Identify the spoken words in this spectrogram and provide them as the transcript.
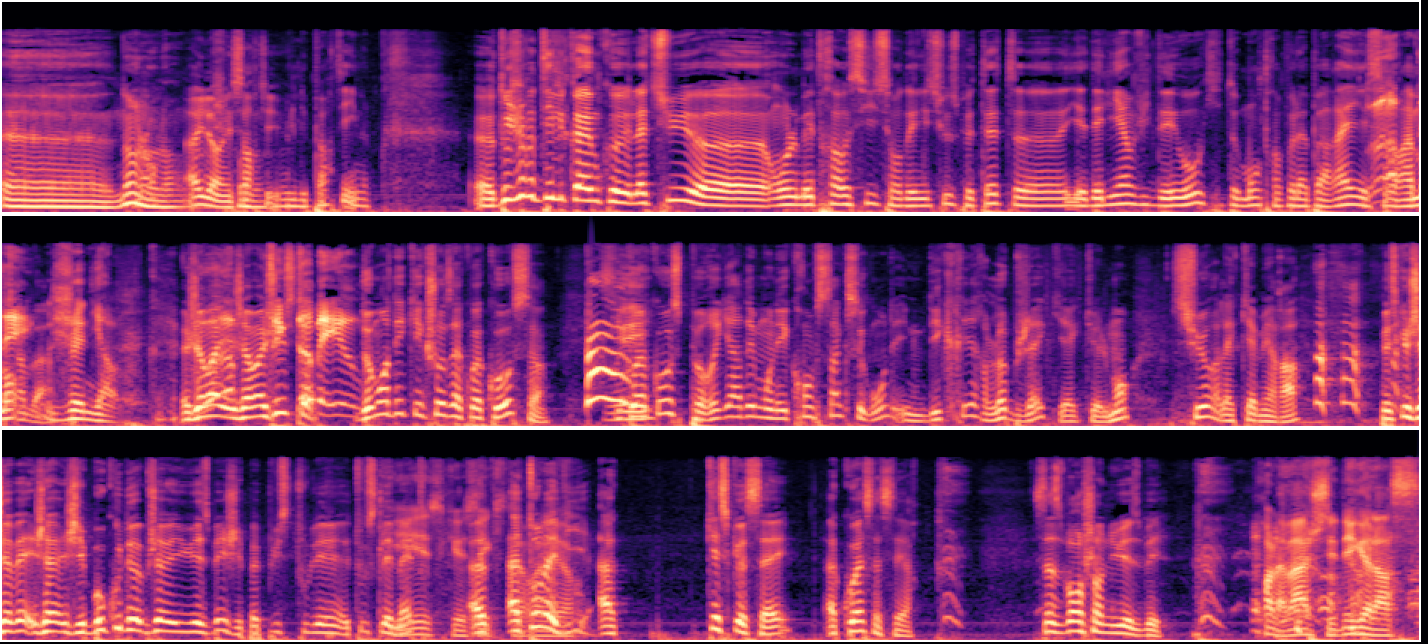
Euh, non, non, non. Ah, il en est sorti. Il est parti. là. Euh, toujours est-il quand même que là-dessus, euh, on le mettra aussi sur Delicious peut-être. euh, Il y a des liens vidéo qui te montrent un peu l'appareil et c'est vraiment bah. génial. J'aimerais juste demander quelque chose à Quacos. Si Quacos peut regarder mon écran 5 secondes et nous décrire l'objet qui est actuellement sur la caméra. Parce que j'avais j'ai j'ai beaucoup d'objets USB, j'ai pas pu tous les, tous les mettre. Qu'est-ce que c'est À, à ton avis, à- qu'est-ce que c'est? À quoi ça sert? Ça se branche en USB. Oh la vache, c'est dégueulasse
